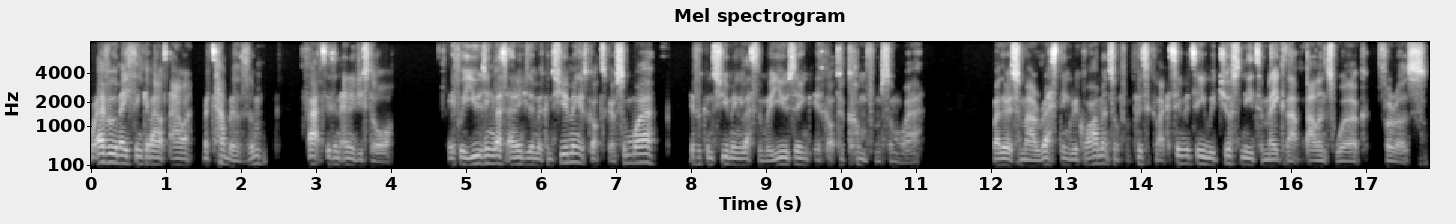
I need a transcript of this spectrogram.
Whatever we may think about our metabolism, fat is an energy store. If we're using less energy than we're consuming, it's got to go somewhere. If we're consuming less than we're using, it's got to come from somewhere. Whether it's from our resting requirements or from physical activity, we just need to make that balance work for us.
